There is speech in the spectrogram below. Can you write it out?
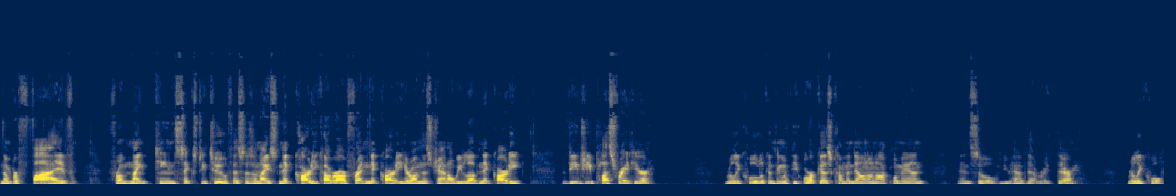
number five from 1962. This is a nice Nick Cardy cover. Our friend Nick Cardy here on this channel. We love Nick Cardy. VG Plus right here. Really cool looking thing with the orcas coming down on Aquaman. And so you have that right there. Really cool.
